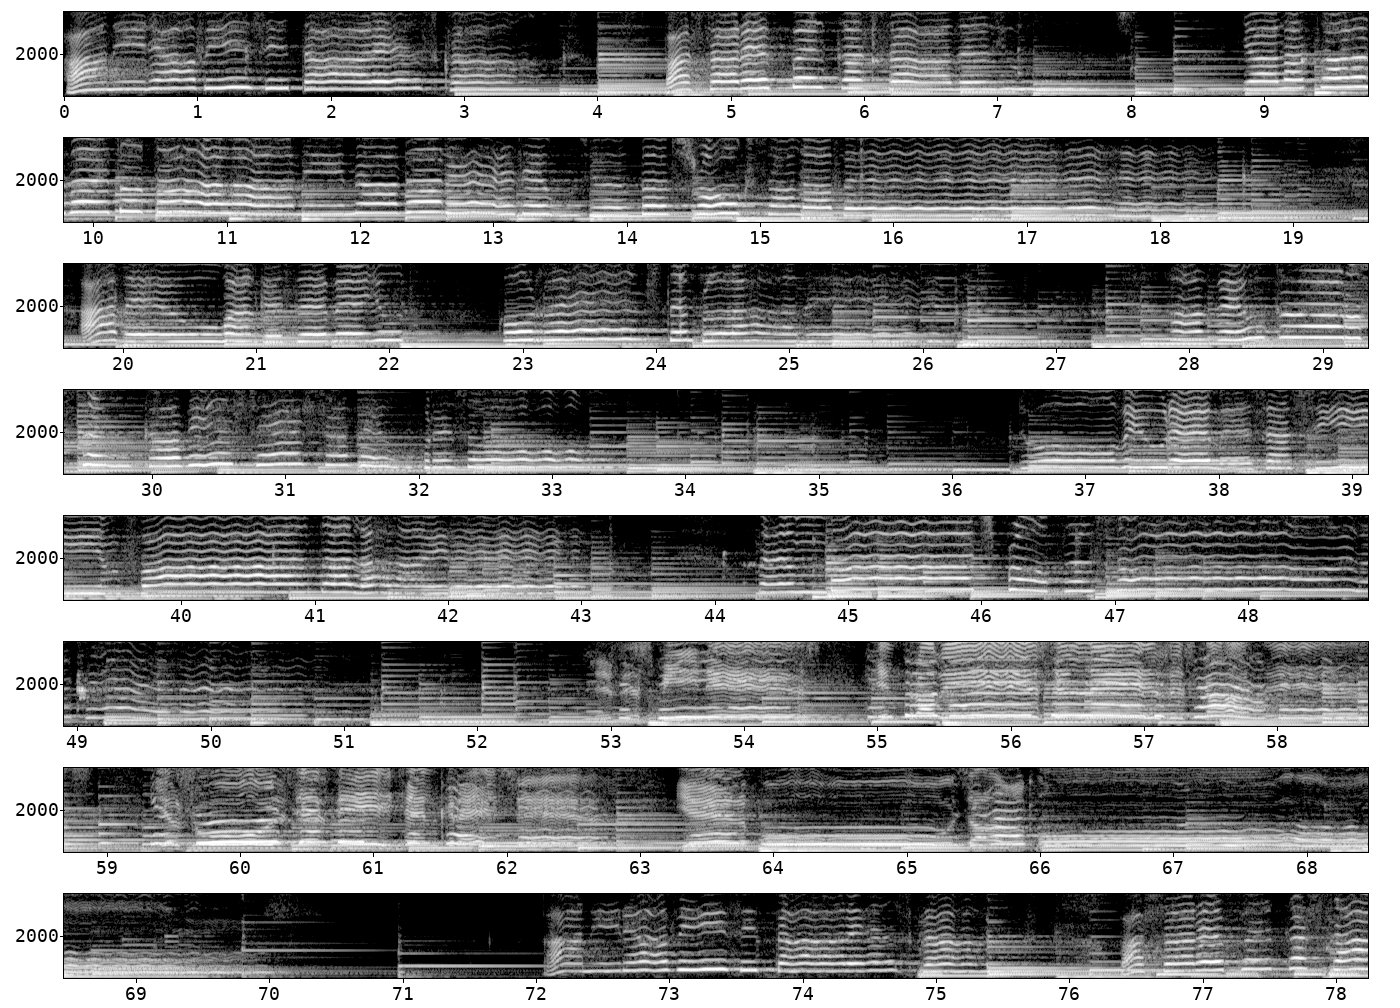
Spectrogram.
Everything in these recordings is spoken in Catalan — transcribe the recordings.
Aniré a visitar els crancs, passaré per casa del més així, em falta l'aire. Me'n vaig prop del sol i la terra. Les espines el travessen les escates i els ulls es deixen créixer i el puig al pols. Per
